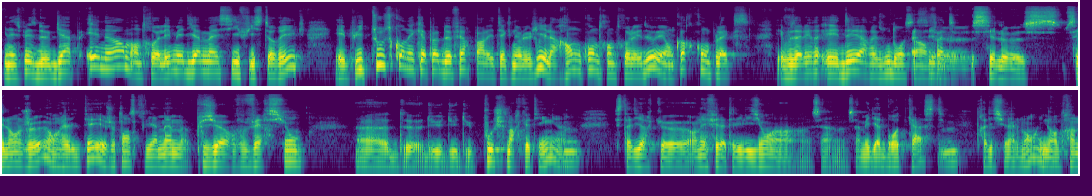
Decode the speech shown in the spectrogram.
une espèce de gap énorme entre les médias massifs historiques et puis tout ce qu'on est capable de faire par les technologies. Et la rencontre entre les deux est encore complexe. Et vous allez aider à résoudre ça, en fait. C'est l'enjeu, en réalité. Je pense qu'il y a même plusieurs versions euh, du, push marketing. Mm. C'est-à-dire qu'en effet, la télévision, c'est un, média de broadcast, mm. traditionnellement. Il est en train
